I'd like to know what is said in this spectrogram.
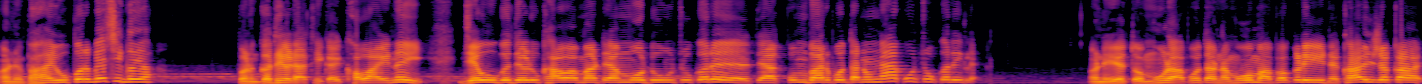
અને ભાઈ ઉપર બેસી ગયા. પણ ગધેડાથી કઈ ખવાય નહીં. જેવું ગધેડું ખાવા માટે આમ મોઢું ઊંચું કરે, ત્યાં કુંભાર પોતાનું નાક ઊંચું કરી લે. અને એ તો મૂળા પોતાના મોંમાં પકડીને ખાઈ શકાય.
